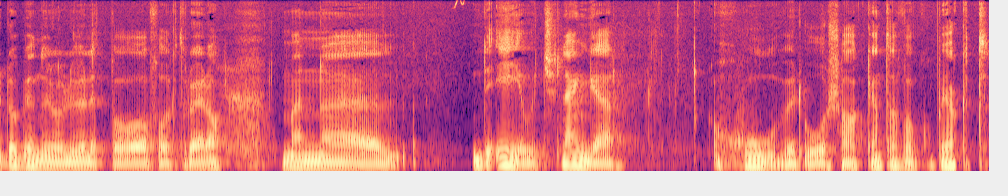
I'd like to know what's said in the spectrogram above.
da begynner du å lure litt på folk, tror jeg. da Men eh, det er jo ikke lenger hovedårsaken til at folk går på jakt.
